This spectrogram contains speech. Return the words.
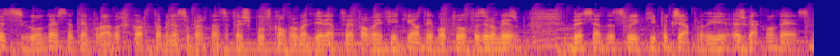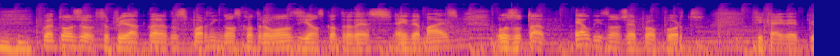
A segunda, esta temporada, recordo também na Supertaça, foi expulso com vermelho direto frente ao Benfica e ontem voltou a fazer o mesmo, deixando a sua equipa, que já perdia, a jogar com 10. Quanto ao jogo, superioridade clara do Sporting, 11 contra 11 e 11 contra 10 ainda mais. O resultado é lisonjeiro para o Porto. Fica a ideia de que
